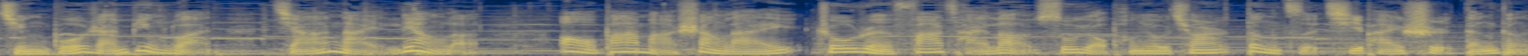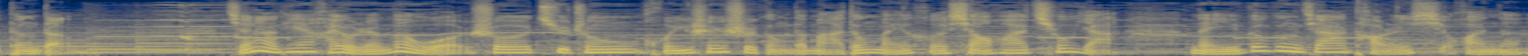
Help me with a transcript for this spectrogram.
井柏然病卵，贾乃亮了，奥巴马上来，周润发财了，苏有朋友圈，邓紫棋牌室等等等等。前两天还有人问我说，剧中浑身是梗的马冬梅和校花秋雅，哪一个更加讨人喜欢呢？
